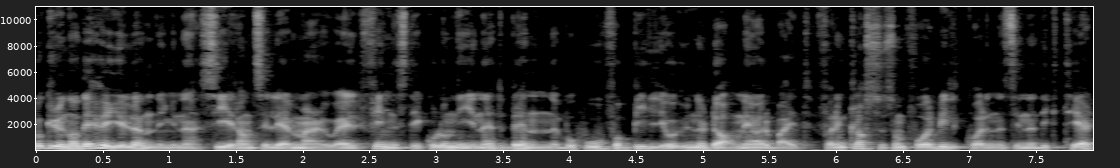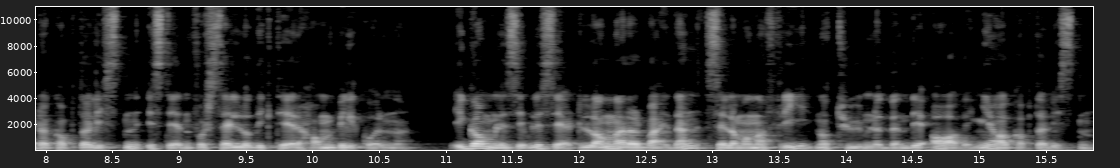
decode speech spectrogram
Pga. de høye lønningene, sier hans elev Marywell, finnes det i koloniene et brennende behov for billig og underdanig arbeid, for en klasse som får vilkårene sine diktert av kapitalisten istedenfor selv å diktere ham vilkårene. I gamle siviliserte land er arbeideren, selv om han er fri, naturnødvendig avhengig av kapitalisten.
